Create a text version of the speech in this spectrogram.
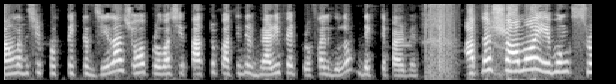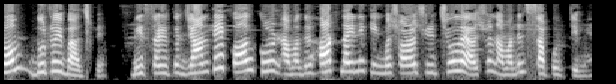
বাংলাদেশের প্রত্যেকটা জেলা সহ প্রবাসী পাত্র পাত্রীদের ভেরিফাইড প্রোফাইলগুলো দেখতে পারবেন। আপনার সময় এবং শ্রম দুটোই বাঁচবে। বিস্তারিত জানতে কল করুন আমাদের হটলাইনে কিংবা সরাসরি চলে আসুন আমাদের সাপোর্ট টিমে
